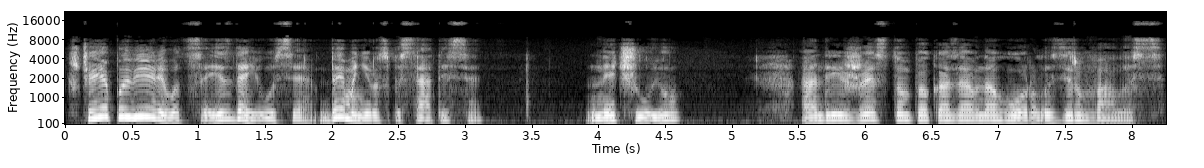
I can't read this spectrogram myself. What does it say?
що я повірив у це і здаюся. Де мені розписатися? Не чую. Андрій жестом показав на горло, зірвалось.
